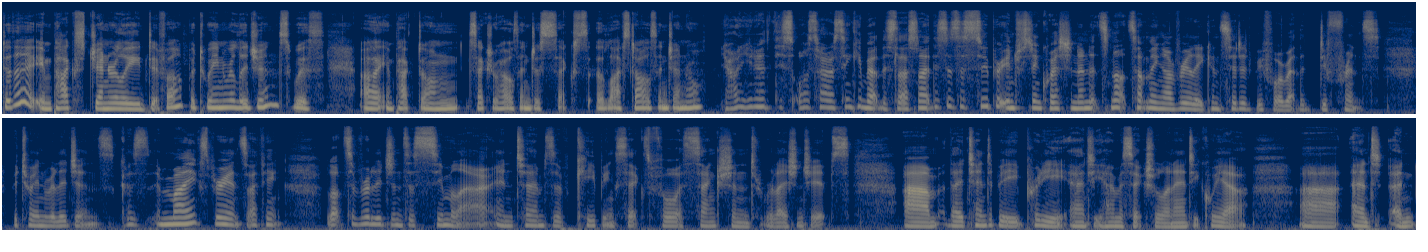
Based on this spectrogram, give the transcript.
Do the impacts generally differ between religions with uh, impact on sexual health and just sex uh, lifestyles in general? Yeah, you know, this also, I was thinking about this last night. This is a super interesting question, and it's not something I've really considered before about the difference between religions. Because in my experience, I think lots of religions are similar in terms of keeping sex for sanctioned relationships. Um, they tend to be pretty anti homosexual and anti queer. Uh, and, and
